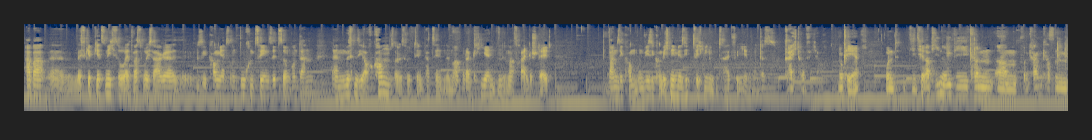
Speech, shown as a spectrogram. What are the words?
Aber äh, es gibt jetzt nicht so etwas, wo ich sage, Sie kommen jetzt und buchen zehn Sitzungen und dann äh, müssen Sie auch kommen, sondern es wird den Patienten immer oder Klienten immer freigestellt, wann sie kommen und wie sie kommen. Ich nehme mir 70 Minuten Zeit für jeden und das reicht häufig auch. Okay. Und die Therapien irgendwie können ähm, von Krankenkassen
